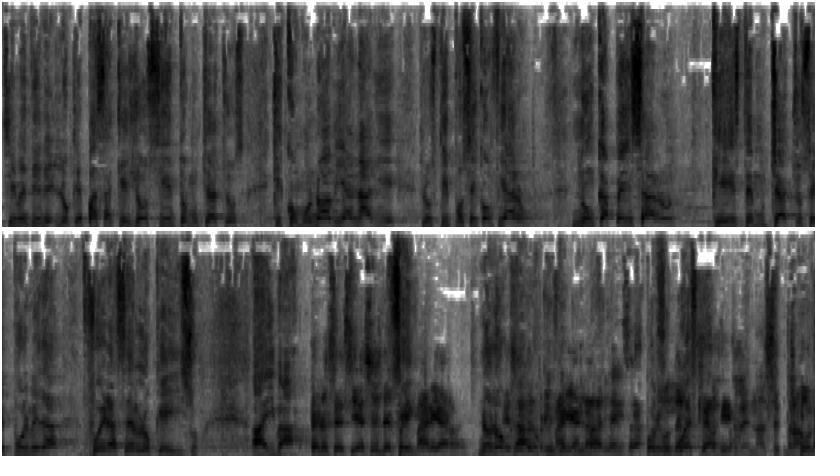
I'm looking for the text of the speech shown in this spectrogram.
¿Sí me entiende? Lo que pasa que yo siento, muchachos, que como no había nadie, los tipos se confiaron. Nunca pensaron que este muchacho Sepúlveda fuera a hacer lo que hizo. Ahí va. Pero sé si eso es de Sí. primaria. No, no, Eso claro es que es de en la primaria. defensa. Por supuesto. Por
